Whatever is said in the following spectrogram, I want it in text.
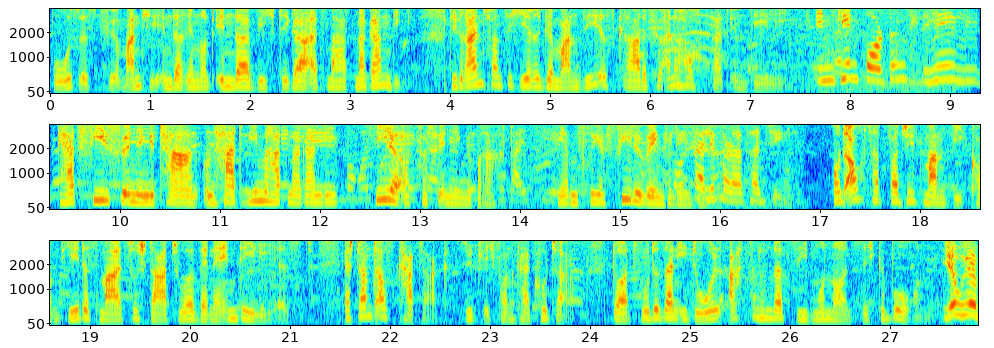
Bose ist für manche Inderinnen und Inder wichtiger als Mahatma Gandhi. Die 23-jährige Mansi ist gerade für eine Hochzeit in Delhi. Er hat viel für Indien getan und hat, wie Mahatma Gandhi, viele Opfer für Indien gebracht. Wir haben früher viel über ihn gelesen. Und auch Satvajit Manvi kommt jedes Mal zur Statue, wenn er in Delhi ist. Er stammt aus Cuttack, südlich von Kalkutta. Dort wurde sein Idol 1897 geboren. Wir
